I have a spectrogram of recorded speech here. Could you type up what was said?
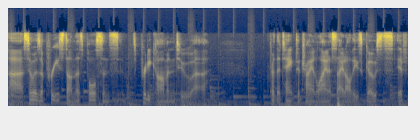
Uh, so as a priest on this pull, since it's pretty common to uh, for the tank to try and line of sight all these ghosts, if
